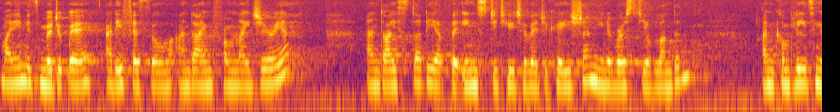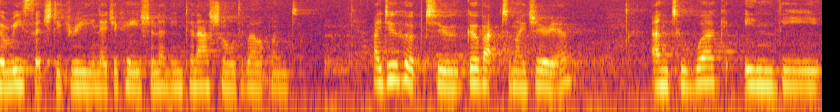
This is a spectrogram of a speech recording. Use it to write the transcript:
My name is Modupe Adifeso, and I'm from Nigeria. And I study at the Institute of Education, University of London. I'm completing a research degree in education and international development. I do hope to go back to Nigeria and to work in the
